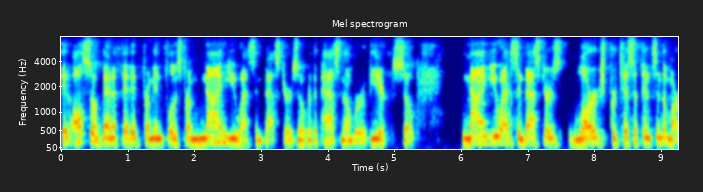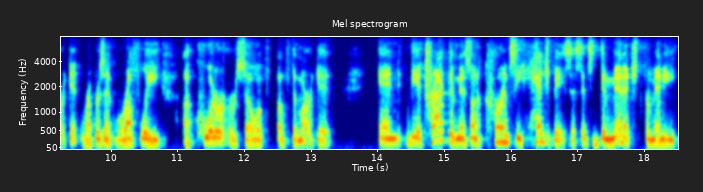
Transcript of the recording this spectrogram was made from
it also benefited from inflows from non-US investors over the past number of years. So non-US investors, large participants in the market, represent roughly a quarter or so of, of the market. And the attractiveness on a currency hedge basis it's diminished for many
